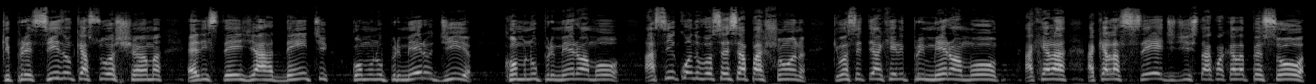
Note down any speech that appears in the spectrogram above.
que precisam que a sua chama ela esteja ardente como no primeiro dia como no primeiro amor. Assim, quando você se apaixona, que você tem aquele primeiro amor, aquela, aquela sede de estar com aquela pessoa,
